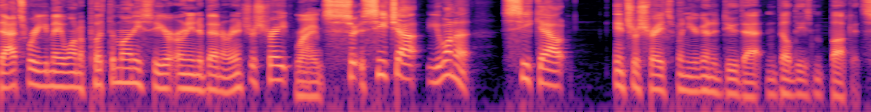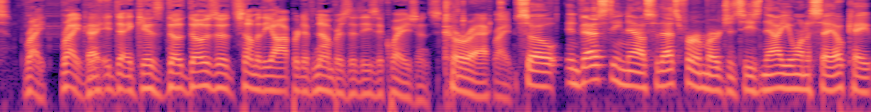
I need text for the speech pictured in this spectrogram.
That's where you may want to put the money, so you're earning a better interest rate. Right. S- seek out. You want to seek out interest rates when you're going to do that and build these buckets. Right, right. Okay. Because th- those are some of the operative numbers of these equations. Correct. Right. So investing now, so that's for emergencies. Now you want to say, okay,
